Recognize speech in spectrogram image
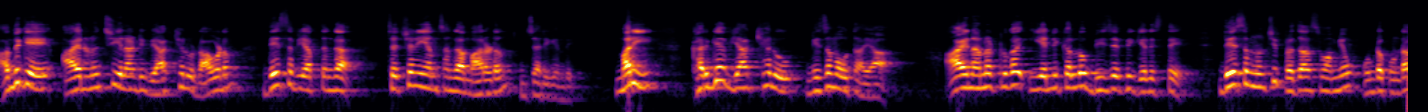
అందుకే ఆయన నుంచి ఇలాంటి వ్యాఖ్యలు రావడం దేశవ్యాప్తంగా చర్చనీయాంశంగా మారడం జరిగింది. మరి ఖర్గే వ్యాఖ్యలు నిజమవుతాయా? ఆయన అన్నట్లుగా ఈ ఎన్నికల్లో బీజేపీ గెలిస్తే దేశం నుంచి ప్రజాస్వామ్యం ఉండకుండా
